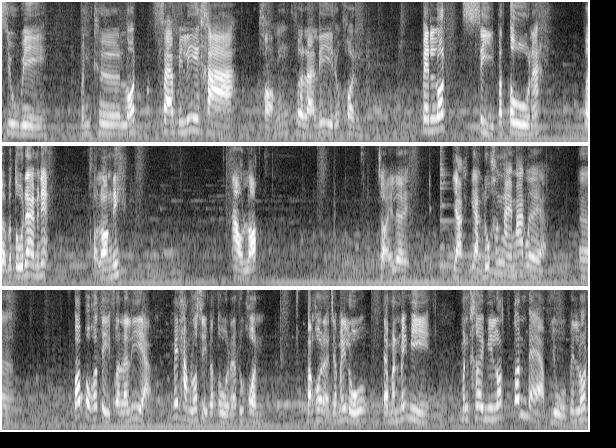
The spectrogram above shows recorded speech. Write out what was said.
SUV มันคือรถ Family Car ของ Ferrari ทุกคน เป็นรถ 4 ประตูนะ เปิดประตูได้ไหมเนี่ย ขอลองนี่ อ้าวล็อกจ่อยเลย อยากอยากดูข้างในมากเลยอะเออเพราะปกติเฟอร์รารี่อะไม่ทำรถ4ประตูนะทุกคน บางคนอาจจะไม่รู้ แต่มันไม่มีมันเคยมีรถต้นแบบอยู่เป็นรถ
